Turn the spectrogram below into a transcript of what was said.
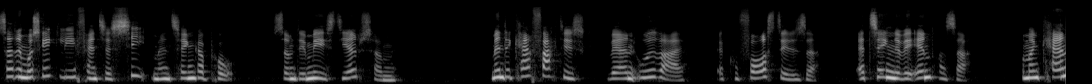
så er det måske ikke lige fantasi, man tænker på som det mest hjælpsomme. Men det kan faktisk være en udvej at kunne forestille sig, at tingene vil ændre sig. Og man kan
